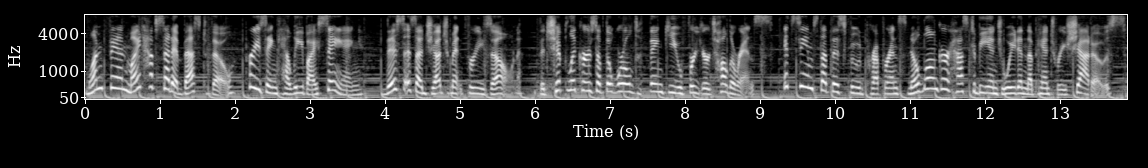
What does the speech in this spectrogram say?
One fan might have said it best, though, praising Kelly by saying, This is a judgment free zone. The chip lickers of the world thank you for your tolerance. It seems that this food preference no longer has to be enjoyed in the pantry shadows.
